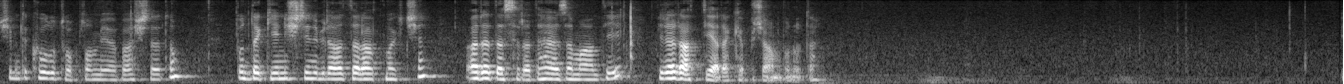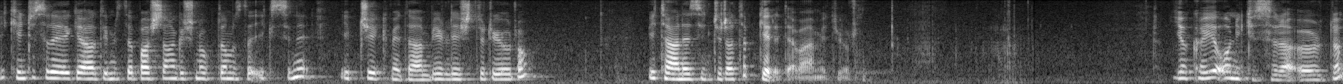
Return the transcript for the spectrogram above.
Şimdi kolu toplamaya başladım. Bunda genişliğini biraz daraltmak için arada sırada her zaman değil birer atlayarak yapacağım bunu da. İkinci sıraya geldiğimizde başlangıç noktamızda ikisini ip çekmeden birleştiriyorum. Bir tane zincir atıp geri devam ediyorum. Yakayı 12 sıra ördüm.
